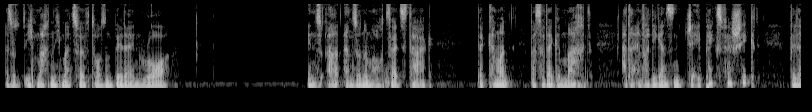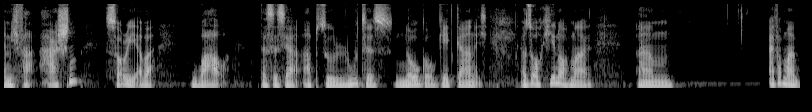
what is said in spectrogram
Also ich mache nicht mal 12.000 Bilder in RAW in, an so einem Hochzeitstag. Da kann man, was hat er gemacht? Hat er einfach die ganzen JPEGs verschickt? Will er mich verarschen? Sorry, aber wow. Das ist ja absolutes No-Go, geht gar nicht. Also auch hier nochmal, ähm, einfach mal,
